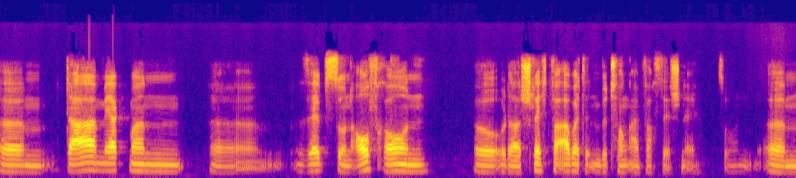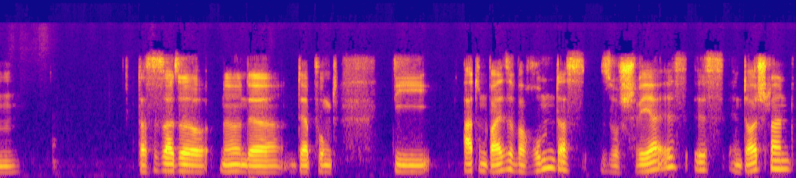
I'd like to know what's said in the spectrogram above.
ähm, da merkt man äh, selbst so ein Aufrauen äh, oder schlecht verarbeiteten Beton einfach sehr schnell. So, ähm, das ist also ne, der, der Punkt. Die Art und Weise, warum das so schwer ist, ist, in Deutschland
